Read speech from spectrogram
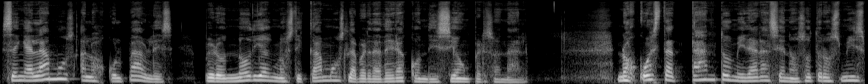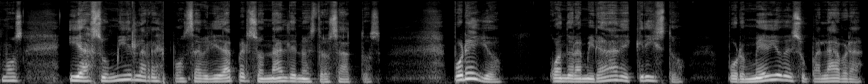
Señalamos a los culpables, pero no diagnosticamos la verdadera condición personal. Nos cuesta tanto mirar hacia nosotros mismos y asumir la responsabilidad personal de nuestros actos. Por ello, cuando la mirada de Cristo, por medio de su palabra,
